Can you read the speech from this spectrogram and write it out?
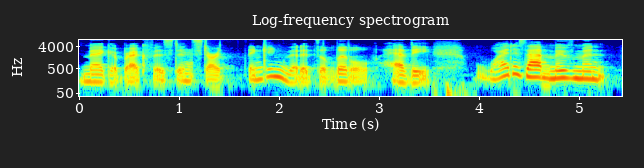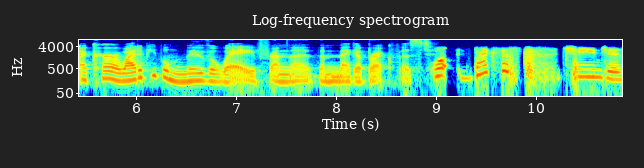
mega breakfast and start thinking that it's a little heavy. Why does that movement occur? Why do people move away from the, the mega breakfast? Well, breakfast changes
